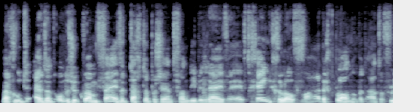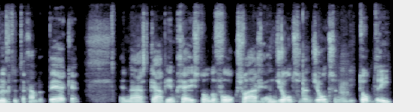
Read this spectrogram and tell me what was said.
Maar goed, uit dat onderzoek kwam 85% van die bedrijven heeft geen geloofwaardig plan om het aantal vluchten te gaan beperken. En naast KPMG stonden Volkswagen en Johnson Johnson in die top drie.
